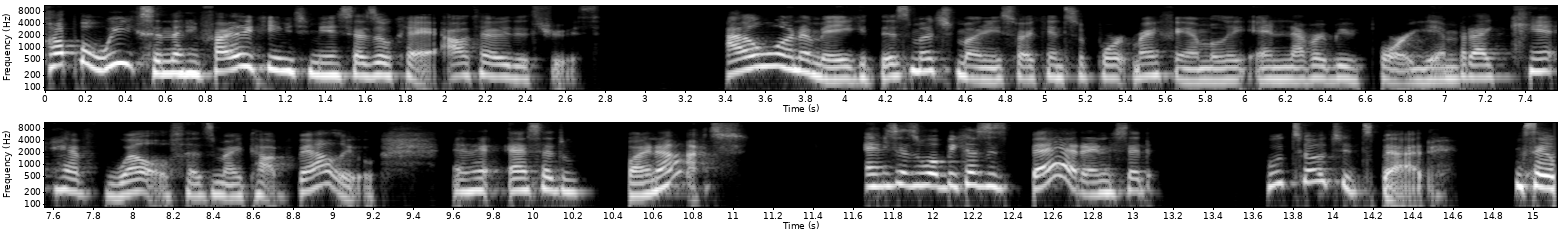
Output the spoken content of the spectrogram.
couple weeks. And then he finally came to me and says, okay, I'll tell you the truth. I want to make this much money so I can support my family and never be poor again, but I can't have wealth as my top value. And I said, why not? And he says, well, because it's bad. And I said, who told you it's bad? say, so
